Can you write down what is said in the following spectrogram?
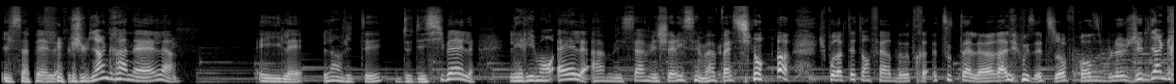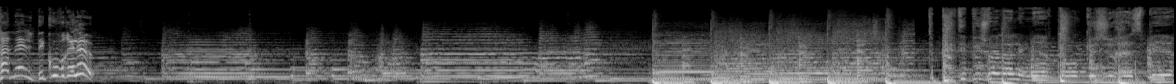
Il s'appelle Julien Granel. Et il est l'invité de Décibel. Les rimes en L. Ah, mais ça, mes chéris, c'est ma passion. Je pourrais peut-être en faire d'autres tout à l'heure. Allez, vous êtes sur France Bleu. Julien Granel, découvrez-le! Depuis le début, je vois la lumière tant que je respire.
